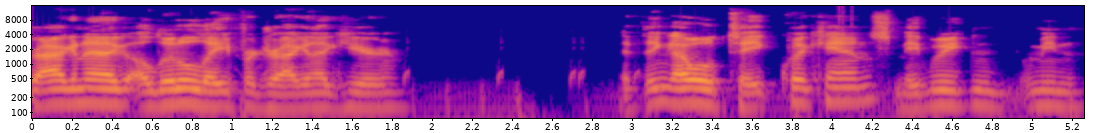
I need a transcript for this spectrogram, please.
Dragon Egg, a little late for Dragon Egg here. I think I will take quick hands. Maybe we can, I mean,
